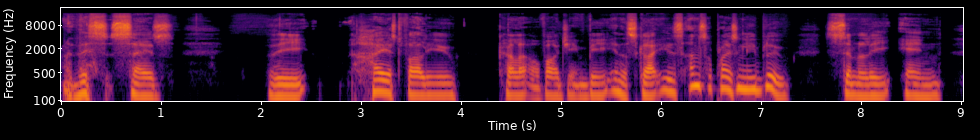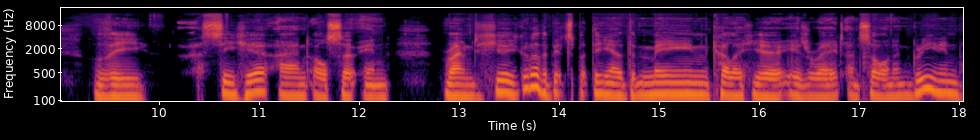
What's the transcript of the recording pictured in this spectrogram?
this says the highest value color of RGB in the sky is unsurprisingly blue. Similarly in the uh, sea here and also in round here you've got other bits but the you know the main color here is red and so on and green in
